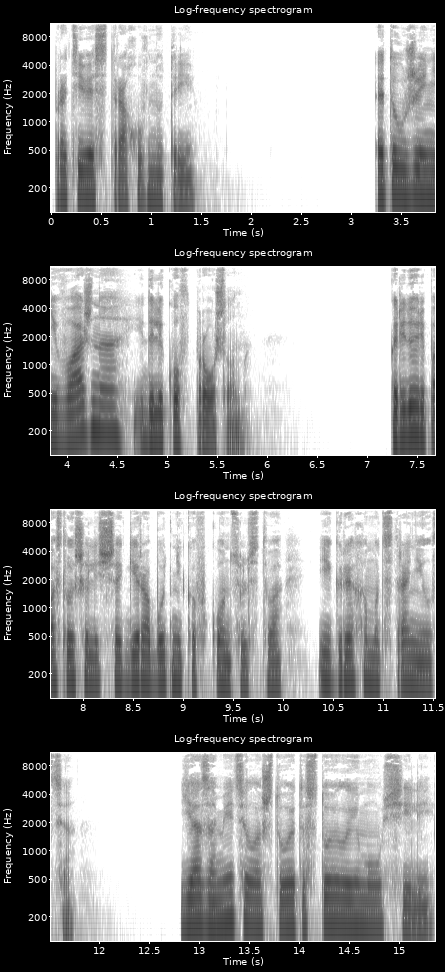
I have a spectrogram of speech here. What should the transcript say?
противясь страху внутри. Это уже не важно и далеко в прошлом. В коридоре послышались шаги работников консульства, и Грехом отстранился. Я заметила, что это стоило ему усилий.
